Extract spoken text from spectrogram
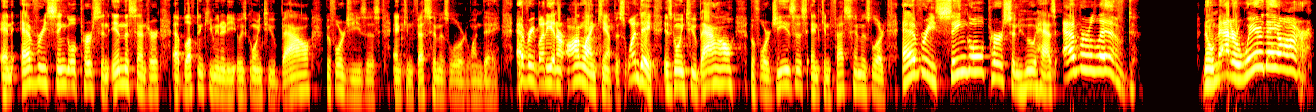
And every single person in the center at Bluffton Community is going to bow before Jesus and confess him as Lord one day. Everybody in our online campus one day is going to bow before Jesus and confess him as Lord. Every single person who has ever lived, no matter where they are,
